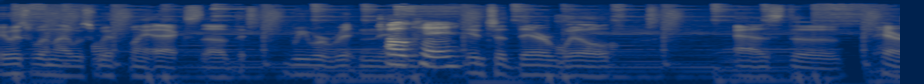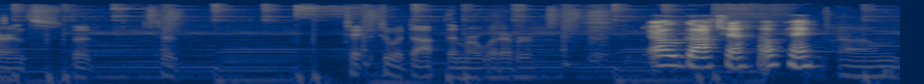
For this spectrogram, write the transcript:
It was when I was with my ex. Uh, that we were written in, Okay. into their will as the parents the, to, to to adopt them or whatever. Oh, gotcha. Okay. Um,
